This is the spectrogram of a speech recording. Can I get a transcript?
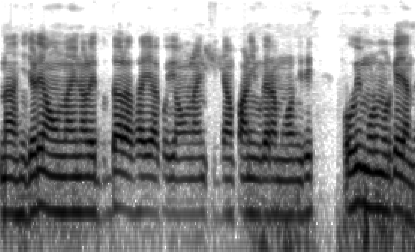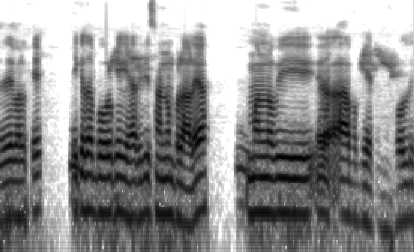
ਨਾ ਹੀ ਜਿਹੜੇ ਆਨਲਾਈਨ ਵਾਲੇ ਦੁੱਧ ਵਾਲਾ ਥਾ ਜਾਂ ਕੋਈ ਆਨਲਾਈਨ ਚੀਜ਼ਾਂ ਪਾਣੀ ਵਗੈਰਾ ਮੰਗਵਾਉਂਦੀ ਸੀ ਉਹ ਵੀ ਮੁੜ ਮੁੜ ਕੇ ਜਾਂਦੇ ਸੀ ਬਲਕਿ ਇੱਕ ਤਾਂ ਬੋਲ ਕੇ ਗਿਆ ਸੀ ਵੀ ਸਾਨੂੰ ਬੁਲਾ ਲਿਆ। ਮੰਨ ਲਓ ਵੀ ਆਪ ਗੇਟ ਖੋਲਦੇ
